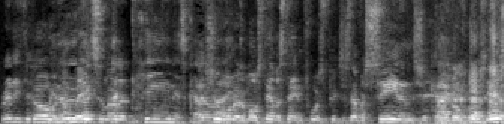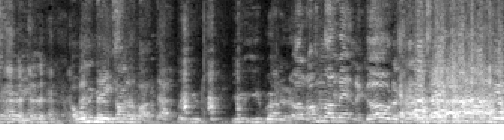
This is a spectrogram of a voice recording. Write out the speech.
Ready to go, I mean, and I'm basing on it. cane is kind That's of one of the most devastating force pitches ever seen in the Chicago Cubs history. I wasn't going to talk about that, but you, you, you brought it up. Well, I'm not letting it go. They're trying to take it from me.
